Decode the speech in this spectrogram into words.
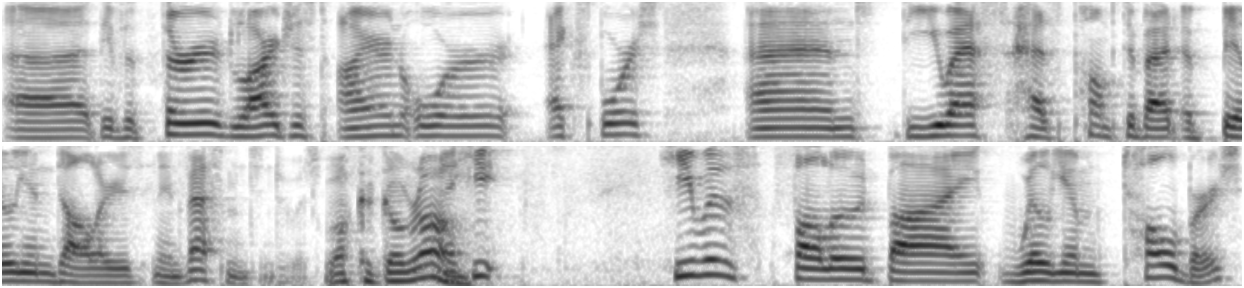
Uh, they have the third largest iron ore export, and the U.S. has pumped about a billion dollars in investment into it. what could go wrong? Now, he he was followed by William Tolbert.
